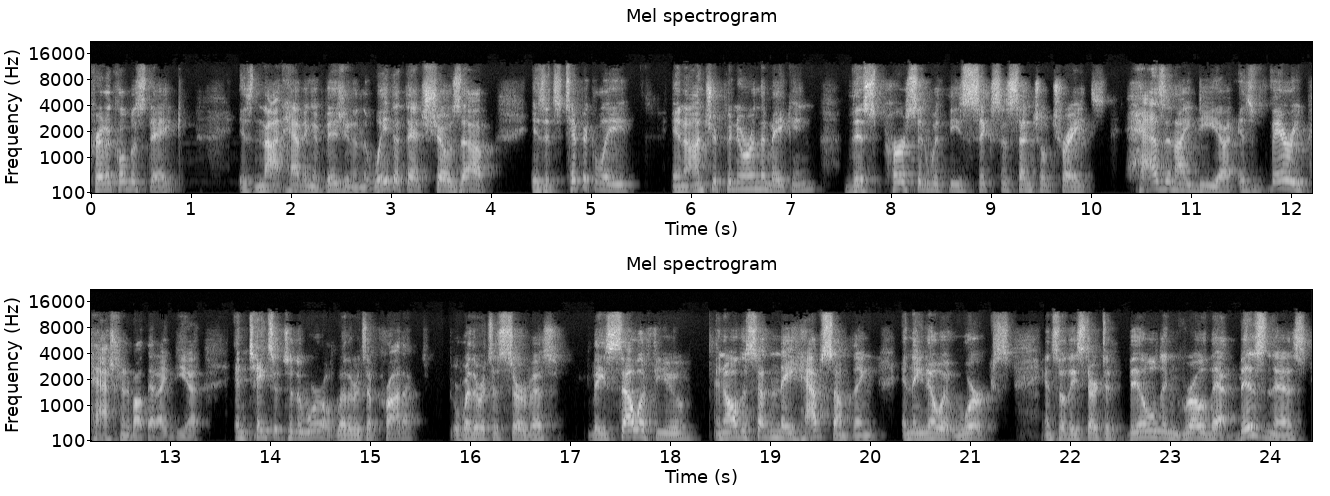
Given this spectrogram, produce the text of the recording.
critical mistake is not having a vision. And the way that that shows up is it's typically an entrepreneur in the making, this person with these six essential traits has an idea, is very passionate about that idea, and takes it to the world, whether it's a product or whether it's a service. They sell a few, and all of a sudden they have something and they know it works. And so they start to build and grow that business,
